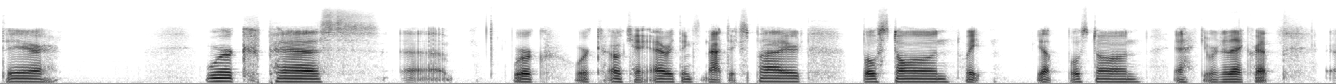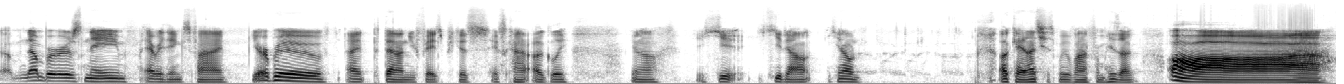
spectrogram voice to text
there. Work, pass, uh, work, work. Okay, everything's not expired. Boston. Wait. Yep, Boston. Yeah, get rid of that crap. Um, numbers, name, everything's fine. You're approved. I put that on your face because it's kind of ugly you know, he you don't he don't. Okay, let's just move on from his. Ah,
